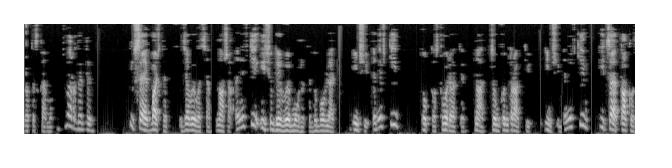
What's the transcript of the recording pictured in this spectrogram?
натискаємо підтвердити. І все, як бачите, з'явилася наша NFT, і сюди ви можете додати інші NFT, тобто створювати на цьому контракті інші NFT. І це також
